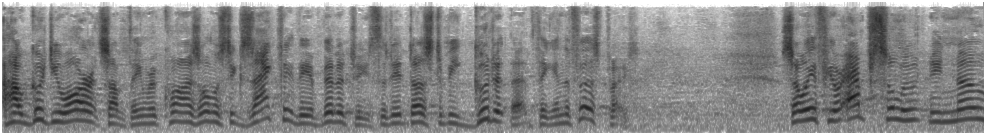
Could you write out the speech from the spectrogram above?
how good you are at something requires almost exactly the abilities that it does to be good at that thing in the first place. So if you're absolutely no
